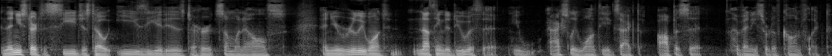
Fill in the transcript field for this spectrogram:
And then you start to see just how easy it is to hurt someone else. And you really want nothing to do with it. You actually want the exact opposite of any sort of conflict.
